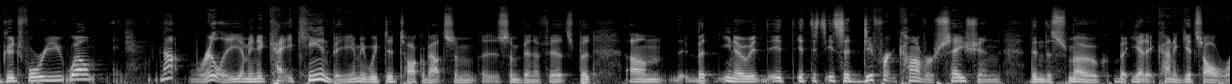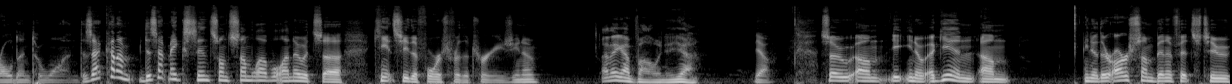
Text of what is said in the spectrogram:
good for you? Well not really. I mean, it, it can be. I mean, we did talk about some uh, some benefits, but um, but you know, it, it, it's it's a different conversation than the smoke, but yet it kind of gets all rolled into one. Does that kind of does that make sense on some level? I know it's uh can't see the forest for the trees. You know. I think I'm following you. Yeah. Yeah. So um, you know, again, um, you know there are some benefits to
